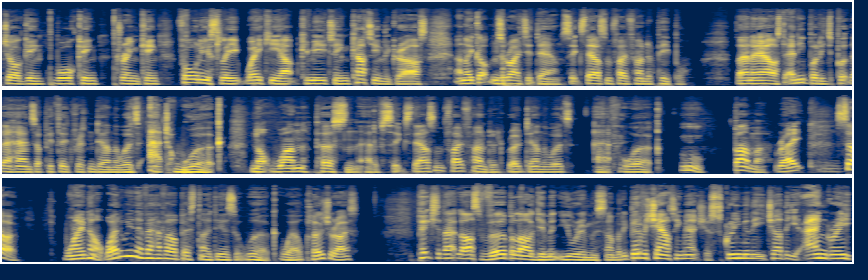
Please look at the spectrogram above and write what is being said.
jogging, walking, drinking, falling asleep, waking up, commuting, cutting the grass, and I got them to write it down. Six thousand five hundred people. Then I asked anybody to put their hands up if they'd written down the words "at work." Not one person out of six thousand five hundred wrote down the words "at work." Ooh, bummer, right? Mm. So. Why not? Why do we never have our best ideas at work? Well, close your eyes. Picture that last verbal argument you were in with somebody, bit of a shouting match, you're screaming at each other, you're angry,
